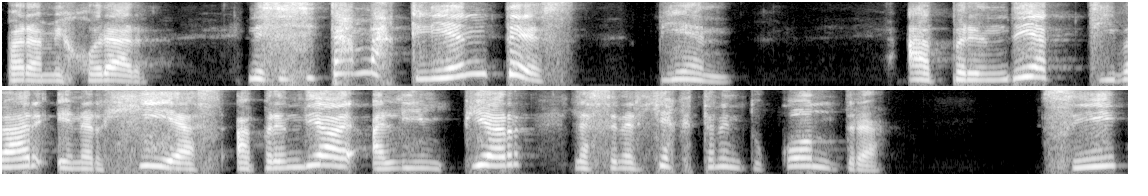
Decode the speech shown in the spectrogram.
para mejorar. ¿Necesitas más clientes? Bien, aprende a activar energías, aprende a, limpiar las energías que están en tu contra, ¿sí?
